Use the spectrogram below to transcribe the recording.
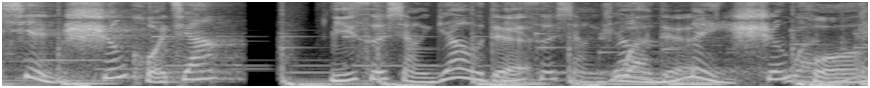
现生活家，你所想要的完美生活。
